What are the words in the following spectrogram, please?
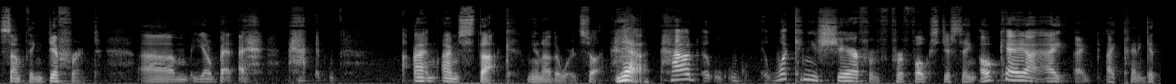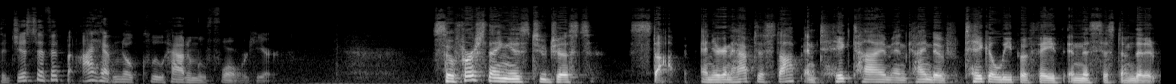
something different. Um, you know, but I'm I'm stuck. In other words, so yeah, how, what can you share for for folks just saying, okay, I I, I kind of get the gist of it, but I have no clue how to move forward here. So first thing is to just stop, and you're going to have to stop and take time and kind of take a leap of faith in this system that it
